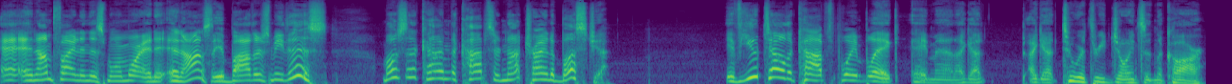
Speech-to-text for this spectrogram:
and, and I'm finding this more and more and and honestly it bothers me this. Most of the time the cops are not trying to bust you. If you tell the cops point blank, "Hey man, I got I got two or three joints in the car."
